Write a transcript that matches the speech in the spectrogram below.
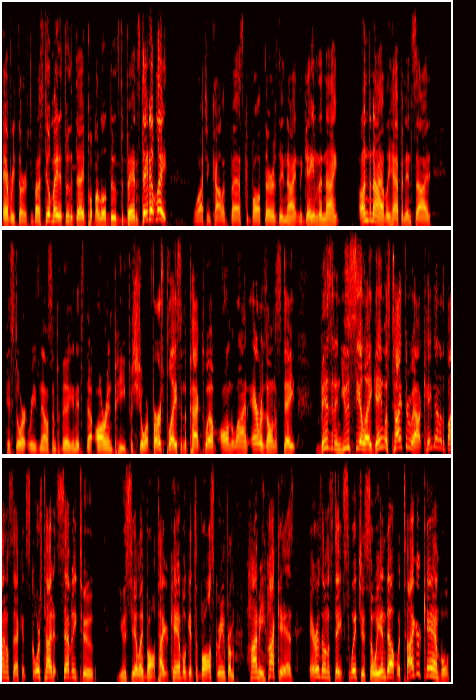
every Thursday, but I still made it through the day, put my little dudes to bed, and stayed up late watching college basketball Thursday night. And the game of the night undeniably happened inside historic Reeves Nelson Pavilion. It's the RNP for short. First place in the Pac 12 on the line, Arizona State visiting UCLA. Game was tight throughout, came down to the final second, scores tied at 72. UCLA ball. Tiger Campbell gets a ball screen from Jaime Jaquez. Arizona State switches, so we end up with Tiger Campbell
